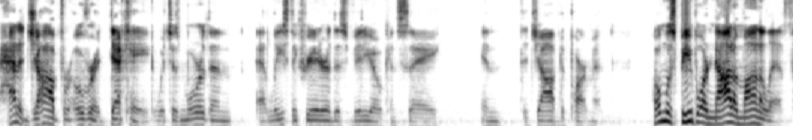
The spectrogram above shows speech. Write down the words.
had a job for over a decade, which is more than at least the creator of this video can say in the job department. Homeless people are not a monolith.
